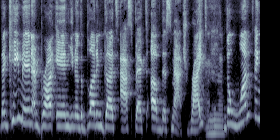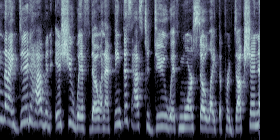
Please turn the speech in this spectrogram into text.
that came in and brought in, you know, the blood and guts aspect of this match, right? Mm-hmm. The one thing that I did have an issue with though, and I think this has to do with more so like the production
